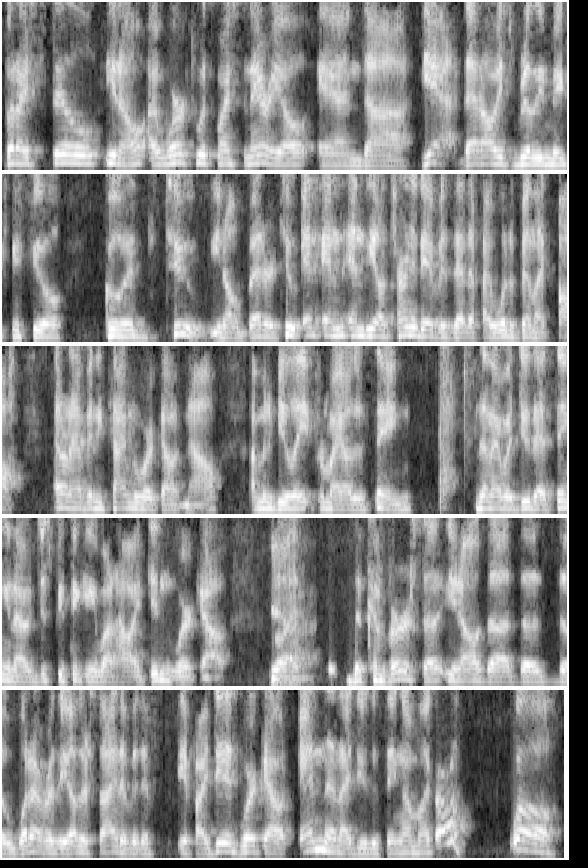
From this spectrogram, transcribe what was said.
but I still, you know, I worked with my scenario. And uh, yeah, that always really makes me feel good too, you know, better too. And, and, and the alternative is that if I would have been like, oh, I don't have any time to work out now, I'm going to be late for my other thing, then I would do that thing and I would just be thinking about how I didn't work out. Yeah. But the converse, uh, you know, the, the, the whatever, the other side of it, if, if I did work out and then I do the thing, I'm like, oh, well,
